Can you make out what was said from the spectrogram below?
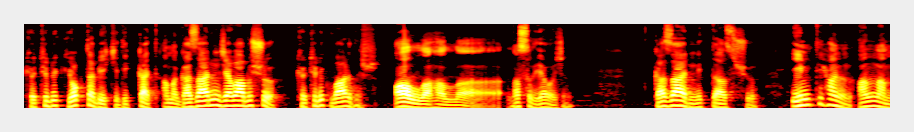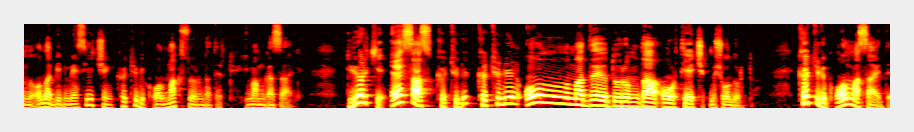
kötülük yok tabii ki dikkat. Ama Gazali'nin cevabı şu, kötülük vardır. Allah Allah. Nasıl ya hocam? Gazali'nin iddiası şu. İmtihanın anlamlı olabilmesi için kötülük olmak zorundadır diyor İmam Gazali. Diyor ki esas kötülük kötülüğün olmadığı durumda ortaya çıkmış olurdu. Kötülük olmasaydı,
